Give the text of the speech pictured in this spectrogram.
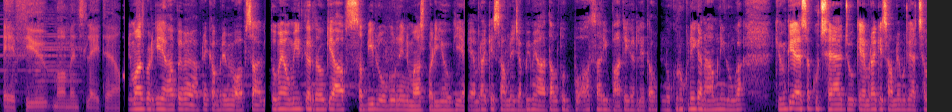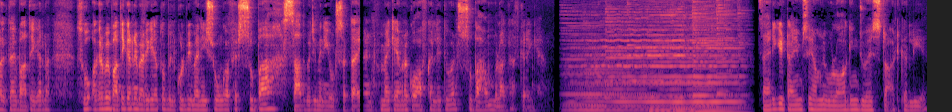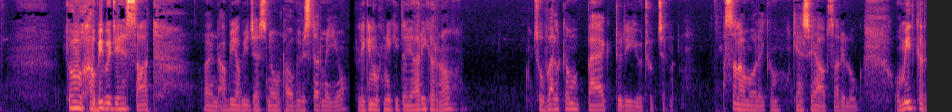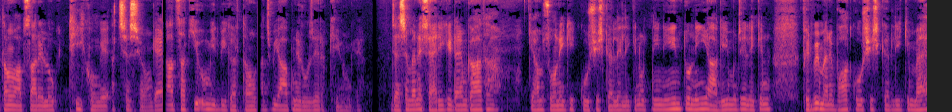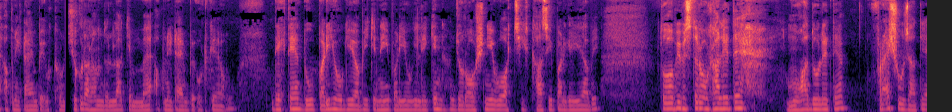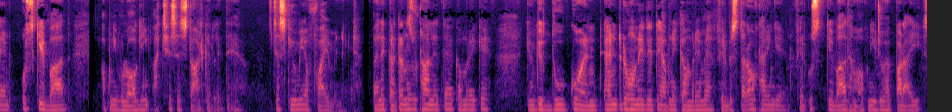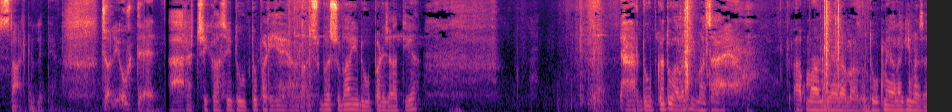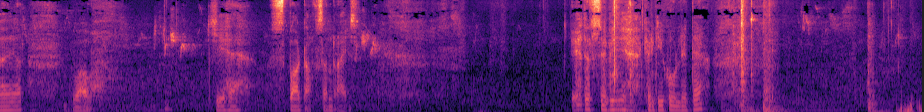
A few moments later. नमाज़ पढ़ के यहाँ पे मैं अपने कमरे में वापस आ गया। तो मैं उम्मीद करता हूँ कि आप सभी लोगों ने नमाज़ पढ़ी होगी। कैमरा के सामने जब भी मैं आता हूँ तो बहुत सारी बातें कर लेता हूँ। रुक रुकने का नाम नहीं लूँगा, क्योंकि ऐसा कुछ है जो कैमरा के सामने मुझे अच्छा लगता है बातें करना। सो अगर मैं बातें करने बैठ गया तो बिल्कुल भी मैं नहीं सोऊँगा। फिर सुबह सात बजे मैं नहीं उठ सकता। एंड मैं कैमरा को ऑफ़ कर लेती हूँ एंड सुबह हम मुलाकात करेंगे। शहरी के टाइम से हमने व्लॉगिंग जो है स्टार्ट कर ली है। तो अभी बजे है सात एंड अभी अभी जस्ट ना उठा, अभी बिस्तर में ही हूँ। लेकिन उठने की तैयारी कर रहा हूँ। So welcome back to the YouTube channel वालेकुम कैसे हैं आप सारे लोग? उम्मीद करता हूँ आप सारे लोग ठीक होंगे, अच्छे से होंगे। साथ साथ ये उम्मीद भी करता हूँ, आज भी आपने रोज़े रखे होंगे। जैसे मैंने शहरी के टाइम कहा था कि हम सोने की कोशिश कर ले, लेकिन उतनी नींद तो नहीं आ गई मुझे, लेकिन फिर भी मैंने बहुत कोशिश कर ली कि मैं अपने टाइम पे उठूं। शुक्र अलहमदिल्ला कि मैं अपने टाइम पे उठ गया हूँ। देखते हैं, धूप पड़ी होगी अभी कि नहीं पड़ी होगी, लेकिन जो रोशनी है वो अच्छी खासी पड़ गई है अभी। तो अभी बिस्तर उठा लेते हैं, मुँह धो लेते हैं फ्रेश हो जाते हैं एंड उसके बाद अपनी व्लॉगिंग अच्छे से स्टार्ट कर लेते हैं। Just give me a five minute पहले कर्टन्स उठा लेते हैं कमरे के। क्योंकि धूप को एंटर होने देते हैं अपने कमरे में, फिर बिस्तरा उठाएँगे, फिर उसके बाद हम अपनी जो है पढ़ाई स्टार्ट कर लेते हैं। चलिए उठते हैं। यार, अच्छी खासी धूप तो पड़ी है यार, आज सुबह सुबह ही धूप पड़ जाती है। यार, धूप का तो अलग ही मज़ा है। आप मानो या ना मानो, धूप में अलग ही मज़ा है यार। वाह ये है स्पॉट ऑफ़ सनराइज़ इधर से भी खिड़की खोल लेते हैं।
